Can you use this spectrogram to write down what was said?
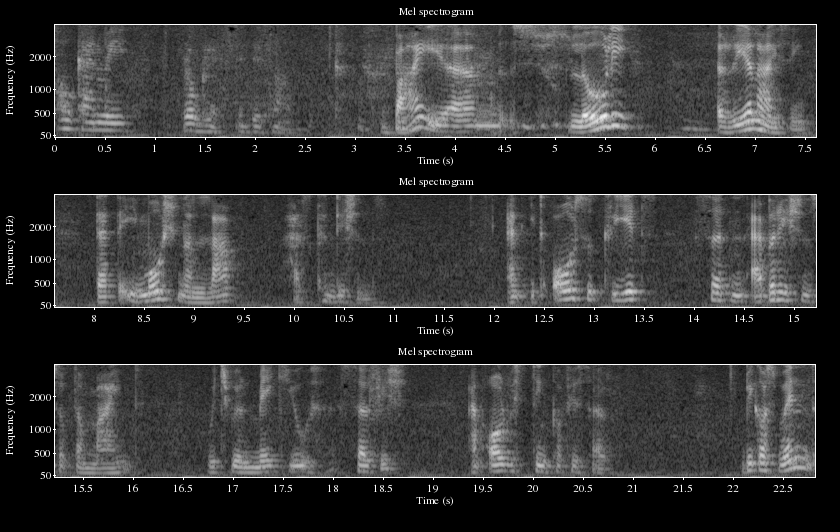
How can we progress in this love? By um, slowly realizing that the emotional love has conditions. And it also creates certain aberrations of the mind which will make you selfish and always think of yourself. Because when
